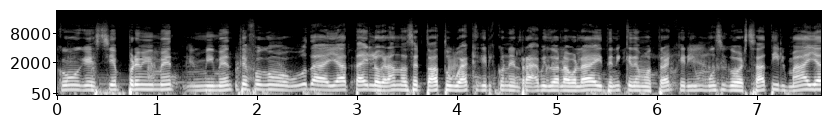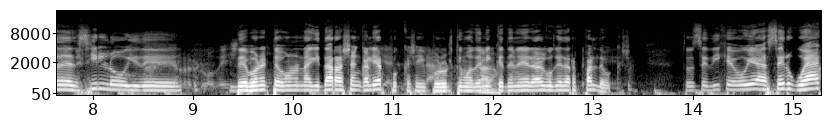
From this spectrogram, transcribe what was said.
como que siempre mi, mi mente fue como, puta, ya estáis logrando hacer todas tus weas que querés con el rap y toda la volada y tenéis que demostrar que eres un músico versátil, más allá de decirlo y de, de ponerte con una guitarra a chancalear, pues, ¿cachai? Por último tenéis Claro. que tener algo que te respalde, pues, ¿cachai? Entonces dije, voy a hacer weas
